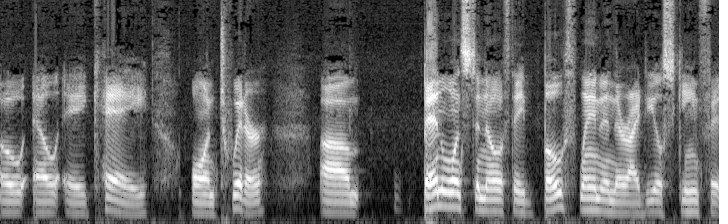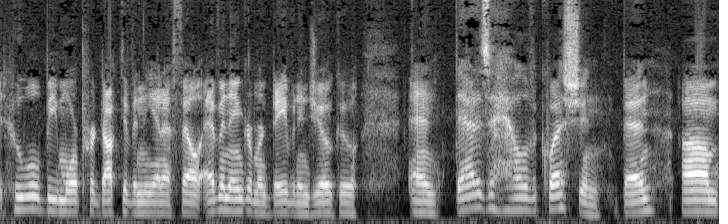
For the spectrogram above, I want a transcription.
O L A K on Twitter. Um, ben wants to know if they both land in their ideal scheme fit, who will be more productive in the NFL, Evan Engram or David Njoku? And that is a hell of a question, Ben. Um,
